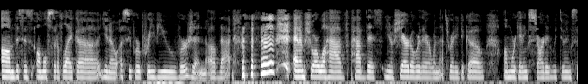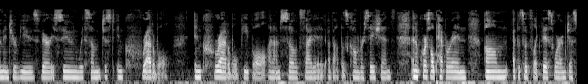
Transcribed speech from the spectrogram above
Um, this is almost sort of like a, you know, a super preview version of that. and I'm sure we'll have, have this, you know, shared over there when that's ready to go. Um, we're getting started with doing some interviews very soon with some just incredible incredible people, and I'm so excited about those conversations. And of course, I'll pepper in um, episodes like this where I'm just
